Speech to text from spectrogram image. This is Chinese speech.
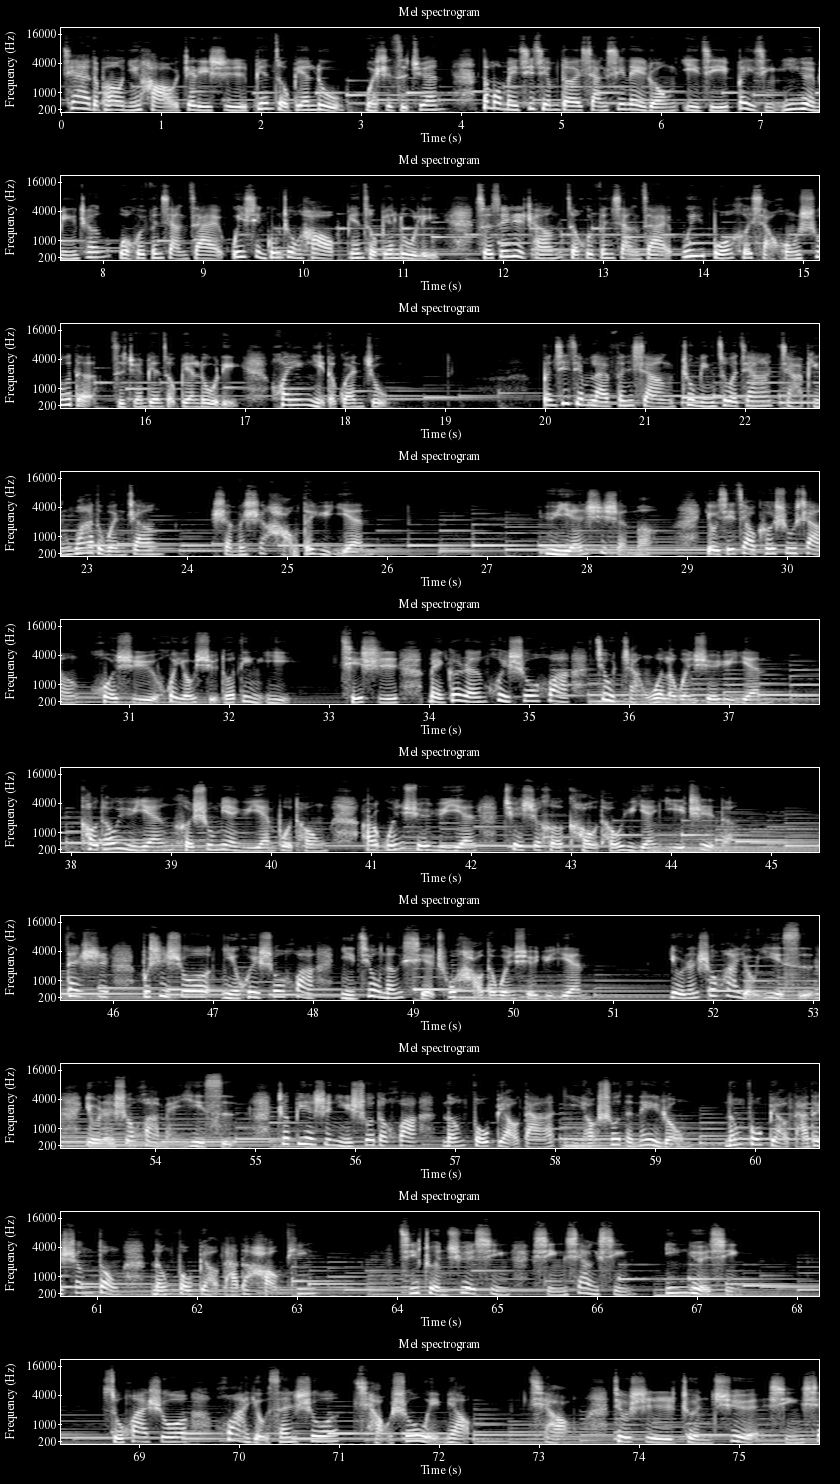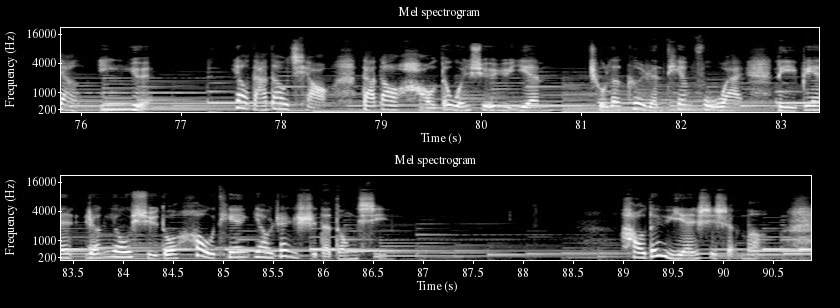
亲爱的朋友，您好，这里是边走边录，我是紫娟。那么每期节目的详细内容以及背景音乐名称，我会分享在微信公众号“边走边录”里；琐碎日常则会分享在微博和小红书的“紫娟边走边录”里。欢迎你的关注。本期节目来分享著名作家贾平凹的文章《什么是好的语言》。语言是什么？有些教科书上或许会有许多定义，其实每个人会说话就掌握了文学语言。口头语言和书面语言不同，而文学语言却是和口头语言一致的。但是，不是说你会说话，你就能写出好的文学语言。有人说话有意思，有人说话没意思，这便是你说的话能否表达你要说的内容，能否表达的生动，能否表达的好听，其准确性、形象性、音乐性。俗话说：“话有三说，巧说为妙。”巧就是准确、形象、音乐。要达到巧，达到好的文学语言。除了个人天赋外，里边仍有许多后天要认识的东西。好的语言是什么？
